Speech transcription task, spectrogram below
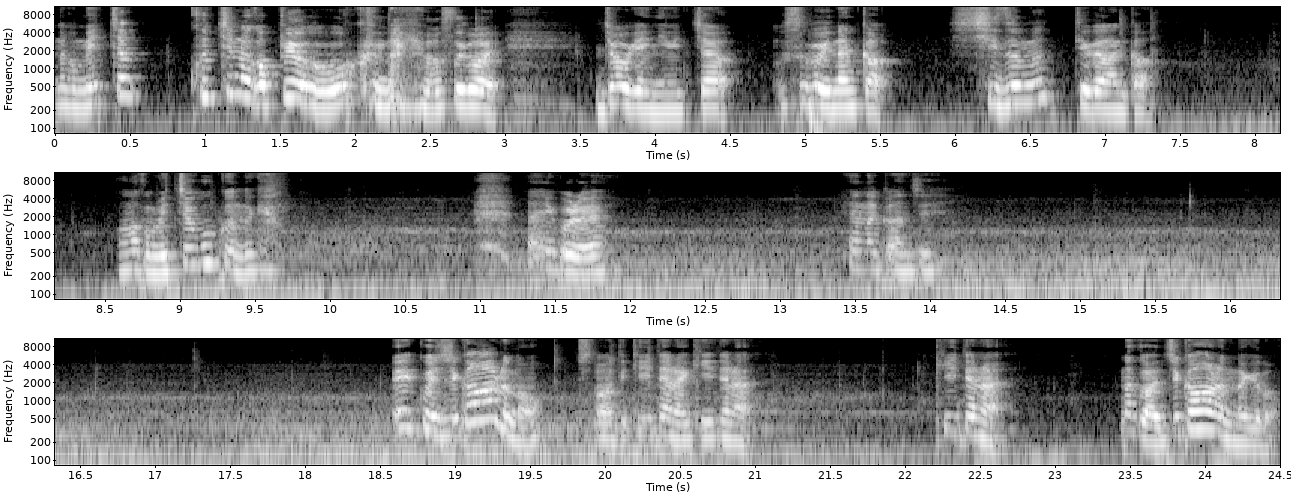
なんかめっちゃこっちのがピュアが動くんだけどすごい上下にめっちゃすごいなんか沈むっていうかなんか。あなんかめっちゃ動くんだけど。何これ？変な感じ。えこれ時間あるの？ちょっと待って聞いてない聞いてない。聞いてない。なんか時間あるんだけど。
